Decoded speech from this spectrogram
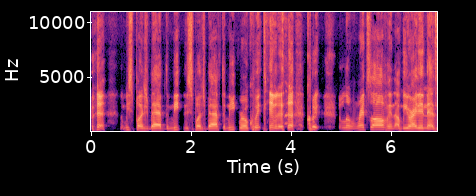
Let me sponge bath the meat, the sponge bath the meat real quick. Give it a quick little rinse off, and I'll be right in that.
